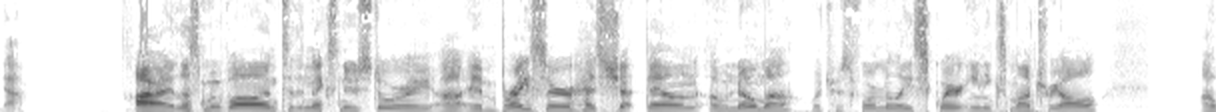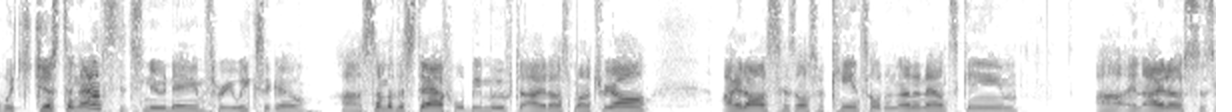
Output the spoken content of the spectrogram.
Yeah. All right, let's move on to the next news story. Uh, Embracer has shut down Onoma, which was formerly Square Enix Montreal, uh, which just announced its new name three weeks ago. Uh, some of the staff will be moved to Eidos Montreal. Eidos has also canceled an unannounced game, uh, and Eidos is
